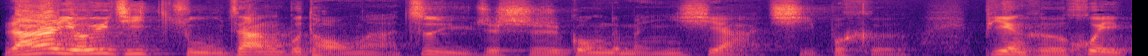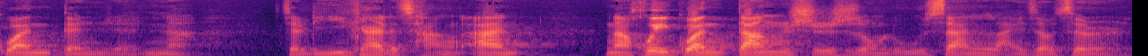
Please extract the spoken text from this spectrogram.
然而由于其主张不同啊，自与这十公的门下起不合，便和会官等人呐，在离开了长安。那会官当时是从庐山来到这儿的，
